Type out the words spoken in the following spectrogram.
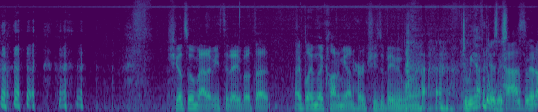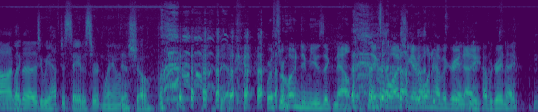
she got so mad at me today about that. I blame the economy on her. 'cause She's a baby boomer. Do we have to Just passing it boomer? on to Like, the- Do we have to say it a certain way on the show? yeah, okay. We're throwing to music now. Thanks for watching, everyone. Have a great Thank you. night. Have a great night.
